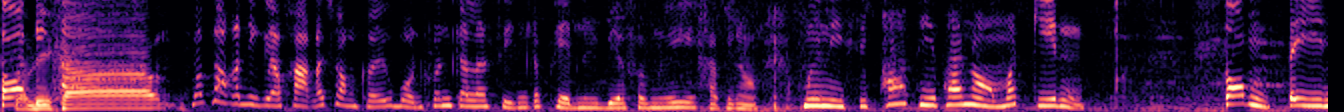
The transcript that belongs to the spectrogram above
สวัสดีครับมาพอกันอีกแล้วค่ะ ก็ช่องเคยอุบลคนกาลสินธุ์กับเพจนุยเบียร์แฟมิลี่ค่ะพี่น้อง มือนี่สิผ้าพี่ผ้าน้องมากิน ส้มตีน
